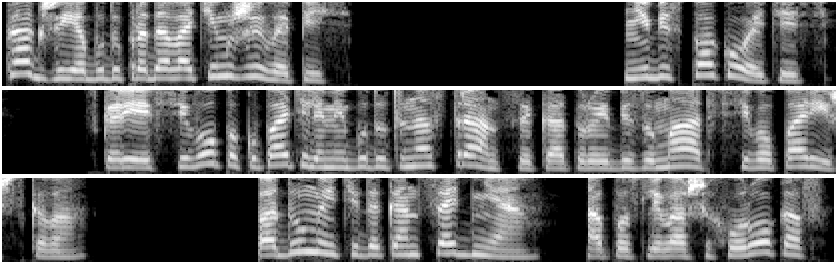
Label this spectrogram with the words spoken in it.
Как же я буду продавать им живопись?» «Не беспокойтесь. Скорее всего, покупателями будут иностранцы, которые без ума от всего парижского. Подумайте до конца дня, а после ваших уроков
